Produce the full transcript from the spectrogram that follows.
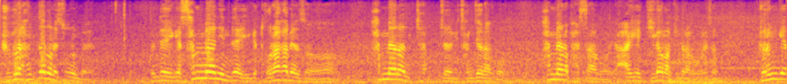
그걸 한꺼번에 쏘는 거예요. 근데 이게 3면인데 이게 돌아가면서 한 면은 자- 저기 장전하고 한 면은 발사하고 야 이게 기가 막히더라고. 그래서 그런 게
